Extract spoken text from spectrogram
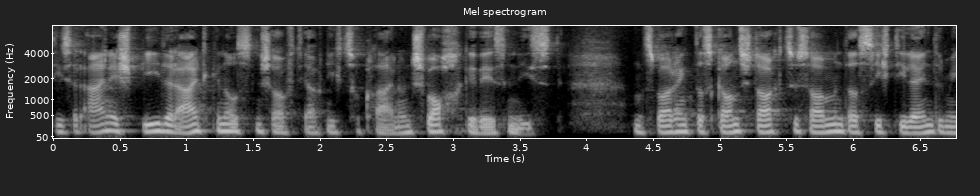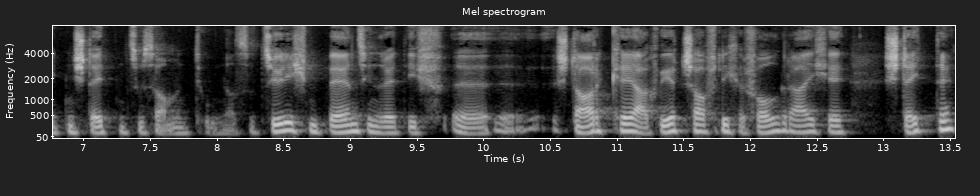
dieser eine Spieler Eidgenossenschaft ja auch nicht so klein und schwach gewesen ist. Und zwar hängt das ganz stark zusammen, dass sich die Länder mit den Städten zusammentun. Also Zürich und Bern sind relativ äh, starke, auch wirtschaftlich erfolgreiche Städte.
